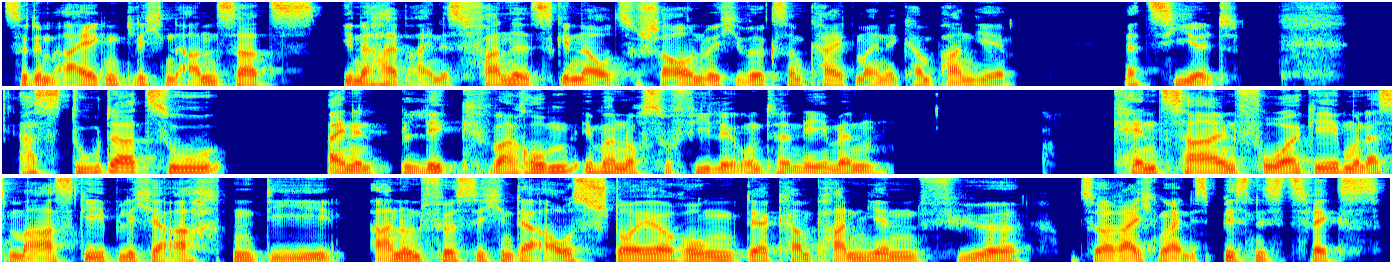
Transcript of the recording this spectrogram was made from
zu dem eigentlichen Ansatz, innerhalb eines Funnels genau zu schauen, welche Wirksamkeit meine Kampagne erzielt. Hast du dazu einen Blick, warum immer noch so viele Unternehmen Kennzahlen vorgeben und als maßgeblich erachten, die an und für sich in der Aussteuerung der Kampagnen für zur Erreichung eines Businesszwecks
